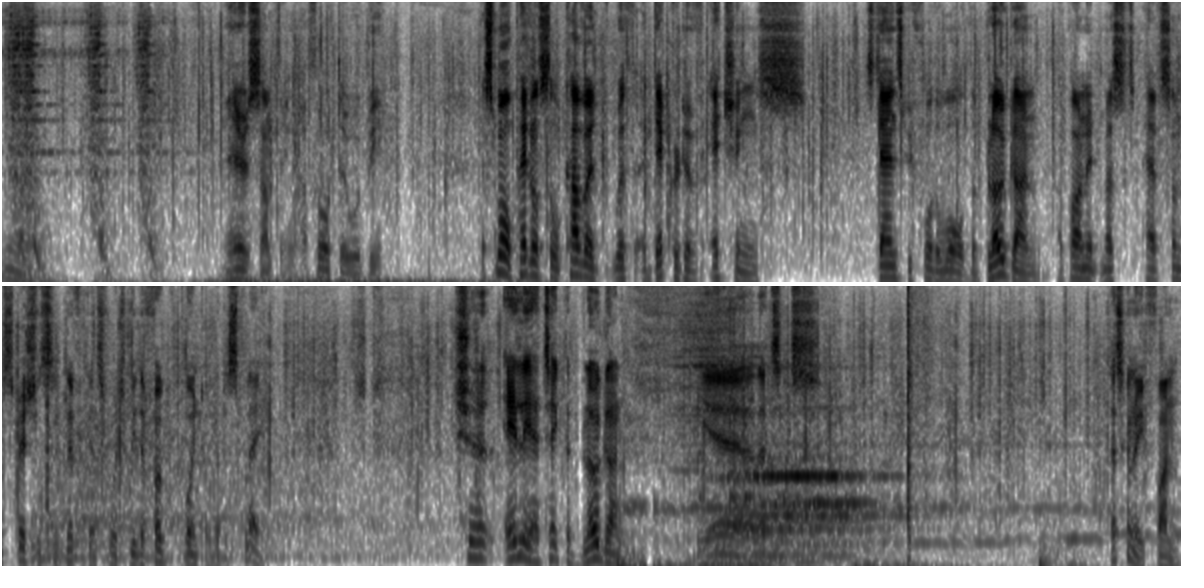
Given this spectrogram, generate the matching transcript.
Hmm. There's something. I thought there would be. A small pedestal covered with decorative etchings stands before the wall. The blowgun upon it must have some special significance for it to be the focal point of the display. Should Ellia take the blowgun? Yeah, that's it. That's gonna be fun.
